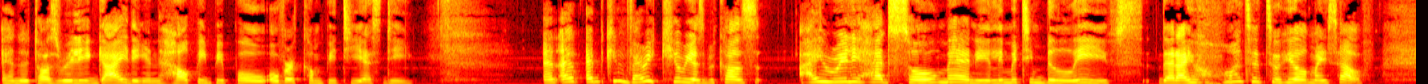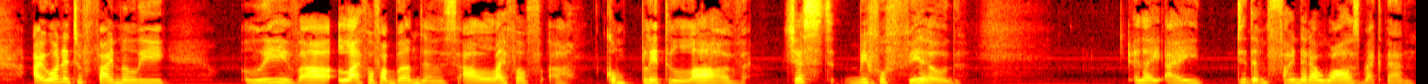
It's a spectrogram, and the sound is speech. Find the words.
and it was really guiding and helping people overcome ptsd and I, I became very curious because I really had so many limiting beliefs that I wanted to heal myself. I wanted to finally live a life of abundance, a life of uh, complete love, just be fulfilled. And I, I didn't find that I was back then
